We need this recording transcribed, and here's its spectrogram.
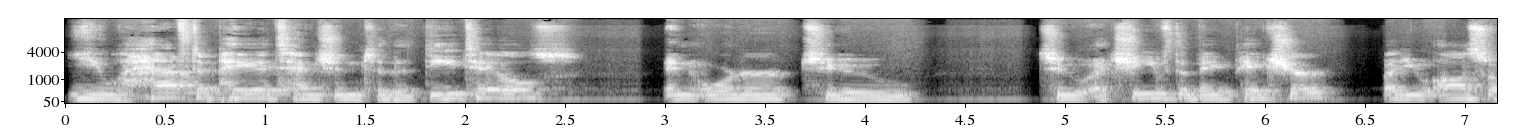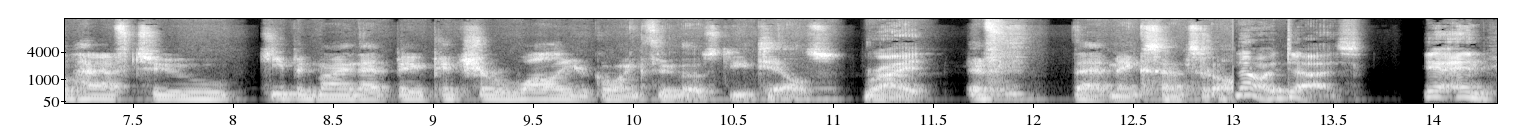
you have to pay attention to the details in order to to achieve the big picture but you also have to keep in mind that big picture while you're going through those details. Right. If that makes sense at all. No it does yeah and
